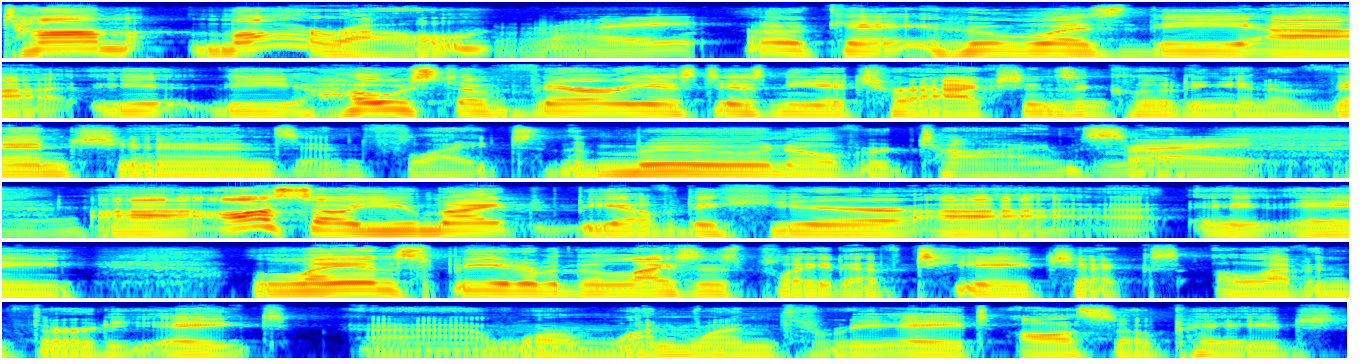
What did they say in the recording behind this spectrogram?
Tom Morrow, right. okay, who was the uh, the host of various Disney attractions, including Innoventions and Flight to the Moon over time. So, Right. uh, also, you might be able to hear uh, a, a land speeder with the license plate of THX 1138 uh, or 1138, also paged,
